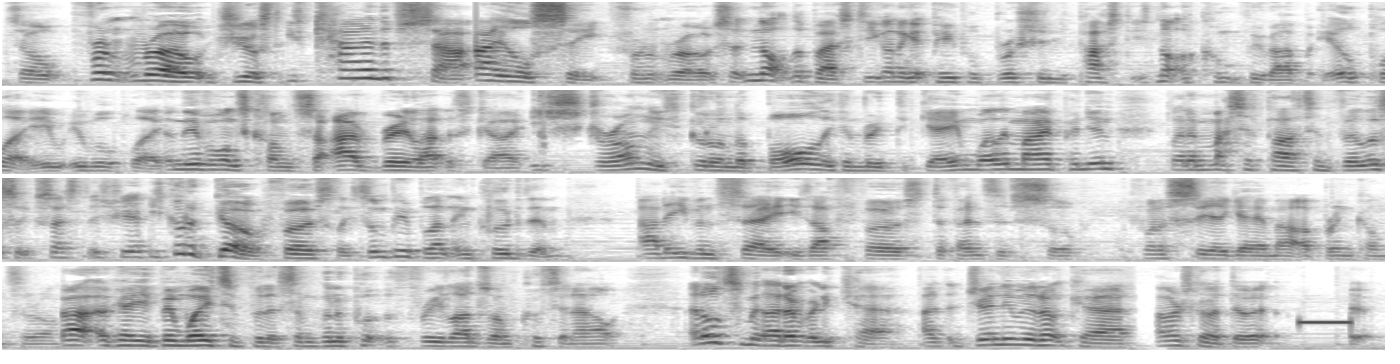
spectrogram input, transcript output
So front row, just he's kind of sat aisle seat front row, so not the best. You're gonna get people brushing past. He's not a comfy ride, but he'll play. He, he will play. And the other one's Konsa. I really like this guy. He's strong. He's good on the ball. He can read the game well, in my opinion. Played a massive part in Villa's success this year. He's got to go. Firstly, some people haven't included him. I'd even say he's our first defensive sub you want to see a game out, of bring Konsa on. Right, okay, you've been waiting for this. I'm going to put the three lads I'm cutting out. And ultimately, I don't really care. I genuinely don't care. I'm just going to do it.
